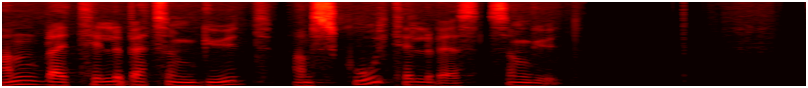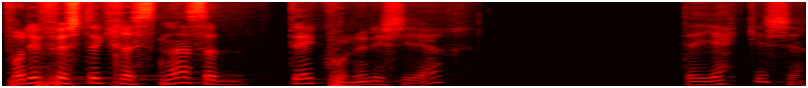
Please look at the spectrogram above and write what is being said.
Han ble tilbedt som Gud. Han skulle tilbes som Gud. For de første kristne så det kunne de ikke gjøre. Det gikk ikke.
